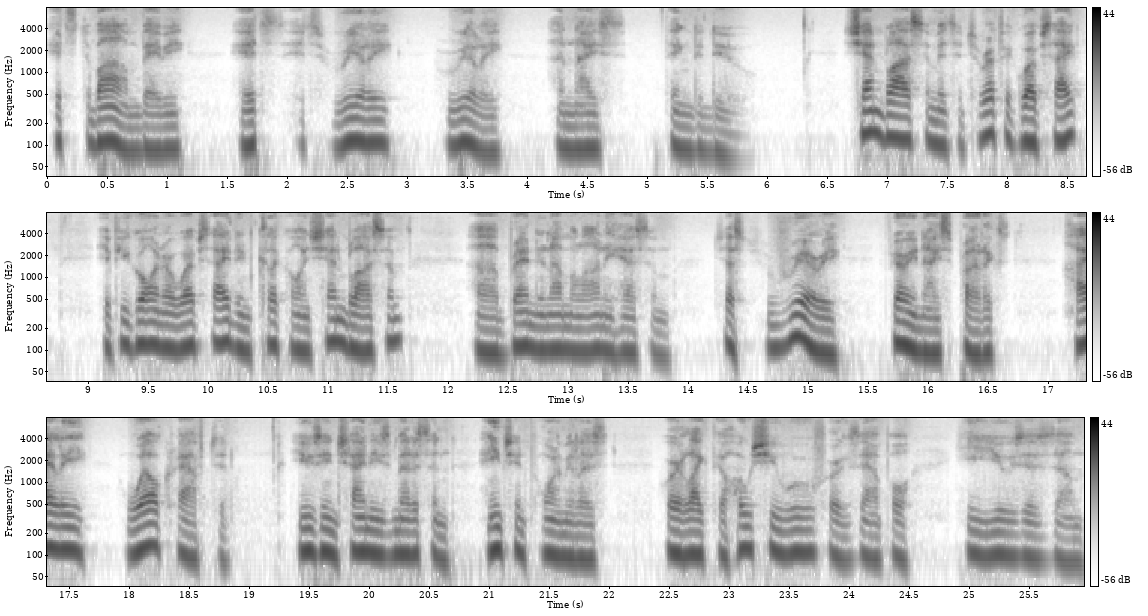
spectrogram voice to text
It's the bomb, baby. It's it's really really a nice thing to do. Shen Blossom is a terrific website. If you go on our website and click on Shen Blossom, uh, Brandon Amalani has some just very, very nice products, highly well crafted, using Chinese medicine, ancient formulas, where like the Ho Shi Wu, for example, he uses um,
